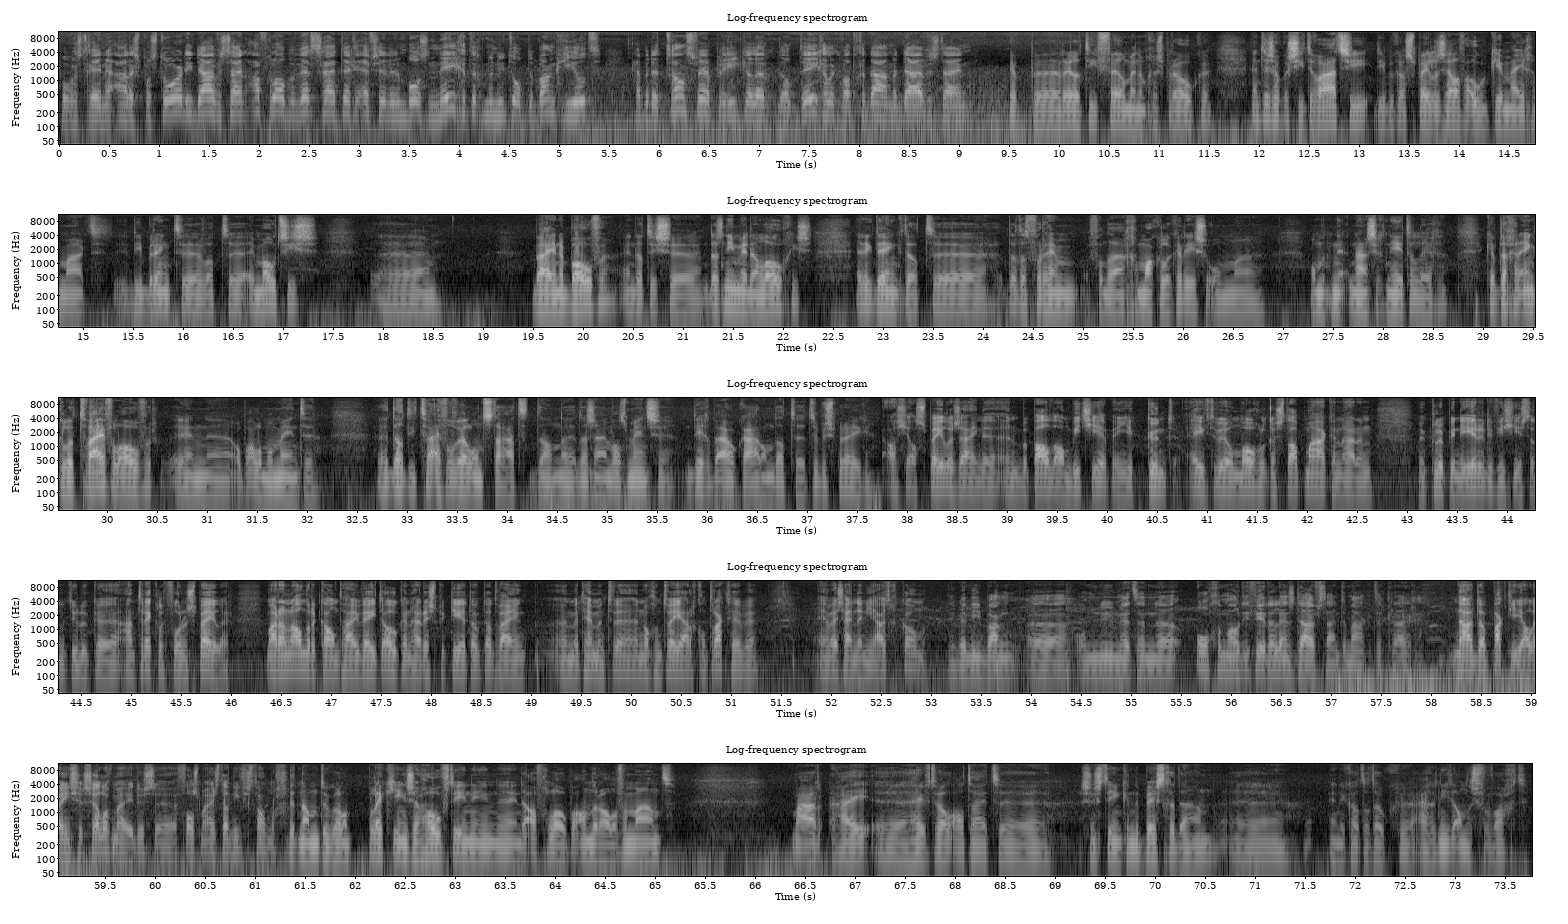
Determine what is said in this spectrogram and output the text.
Volgens trainer Alex Pastoor, die Duivenstein afgelopen wedstrijd tegen FC Den Bosch 90 minuten op de bank hield, hebben de transferperikelen wel degelijk wat gedaan met Duivenstein. Ik heb uh, relatief veel met hem gesproken. En het is ook een situatie, die heb ik als speler zelf ook een keer meegemaakt. Die brengt uh, wat uh, emoties bij je naar boven. En dat is, dat is niet meer dan logisch. En ik denk dat, dat het voor hem vandaag gemakkelijker is om om het naast zich neer te leggen. Ik heb daar geen enkele twijfel over. En uh, op alle momenten uh, dat die twijfel wel ontstaat, dan, uh, dan zijn we als mensen dicht bij elkaar om dat te bespreken. Als je als speler zijnde een bepaalde ambitie hebt en je kunt eventueel mogelijk een stap maken naar een, een club in de eredivisie, is dat natuurlijk aantrekkelijk voor een speler. Maar aan de andere kant, hij weet ook en hij respecteert ook dat wij een, met hem een nog een tweejarig contract hebben. En wij zijn er niet uitgekomen. Je bent niet bang uh, om nu met een uh, ongemotiveerde Lens Duifstein te maken te krijgen? Nou, dan pakt hij alleen zichzelf mee. Dus uh, volgens mij is dat niet verstandig. Dit nam natuurlijk wel een plekje in zijn hoofd in in, in de afgelopen anderhalve maand. Maar hij heeft wel altijd zijn stinkende best gedaan. en ik had dat ook eigenlijk niet anders verwacht.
